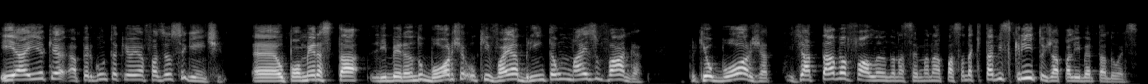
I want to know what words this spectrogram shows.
e aí a pergunta que eu ia fazer é o seguinte: é, o Palmeiras está liberando o Borja, o que vai abrir então mais vaga. Porque o Borja já estava falando na semana passada que estava inscrito já para Libertadores,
